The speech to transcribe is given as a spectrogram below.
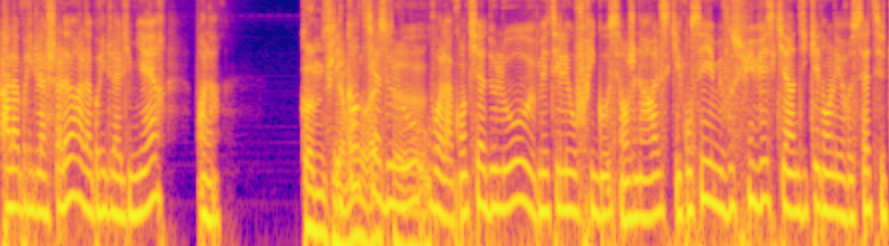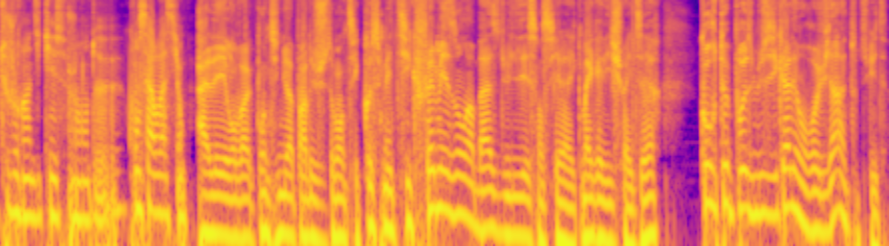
à l'abri de la chaleur, à l'abri de la lumière, voilà. Comme Et finalement quand il y a reste. de l'eau, euh, voilà, quand il y a de l'eau, mettez-les au frigo, c'est en général ce qui est conseillé, mais vous suivez ce qui est indiqué dans les recettes, c'est toujours indiqué ce genre de conservation. Allez, on va continuer à parler justement de ces cosmétiques faits maison à base d'huile essentielle avec Magali Schweitzer. Courte pause musicale et on revient à tout de suite.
